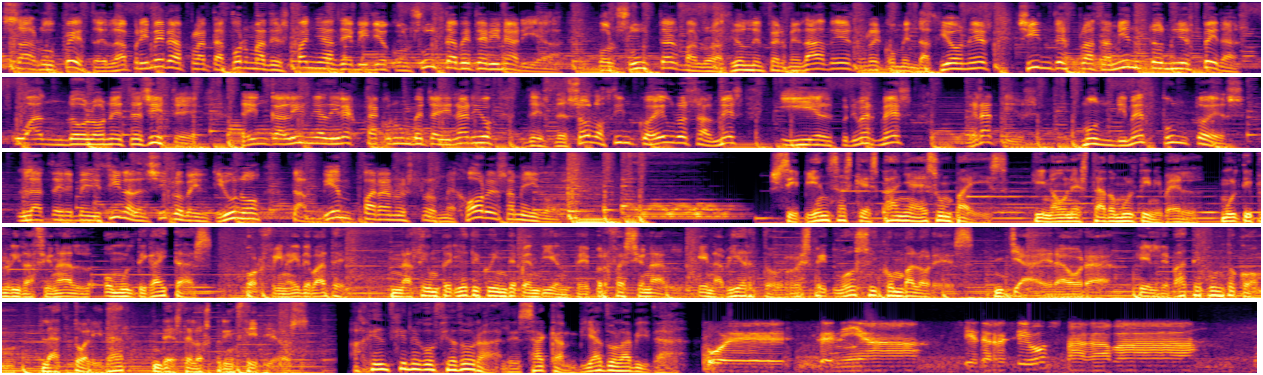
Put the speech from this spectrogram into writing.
Salupet, la primera plataforma de España de videoconsulta veterinaria. Consultas, valoración de enfermedades, recomendaciones, sin desplazamiento ni esperas, cuando lo necesite. Tenga línea directa con un veterinario desde solo 5 euros al mes y el primer mes gratis. Mundimed.es, la telemedicina del siglo XXI, también para nuestros mejores amigos. Si piensas que España es un país y no un Estado multinivel, multiplurinacional o multigaitas, por fin hay debate. Nace un periódico independiente, profesional, en abierto, respetuoso y con valores. Ya era hora. Eldebate.com. La actualidad desde los principios. Agencia negociadora les ha cambiado la vida. Pues tenía siete recibos, pagaba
